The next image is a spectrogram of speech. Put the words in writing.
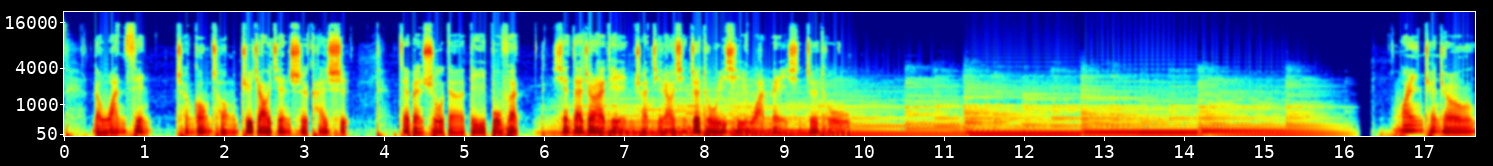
《The One Thing》，成功从聚焦一件事开始。这本书的第一部分。现在就来听传奇聊心智图，一起完美心智图。欢迎全球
